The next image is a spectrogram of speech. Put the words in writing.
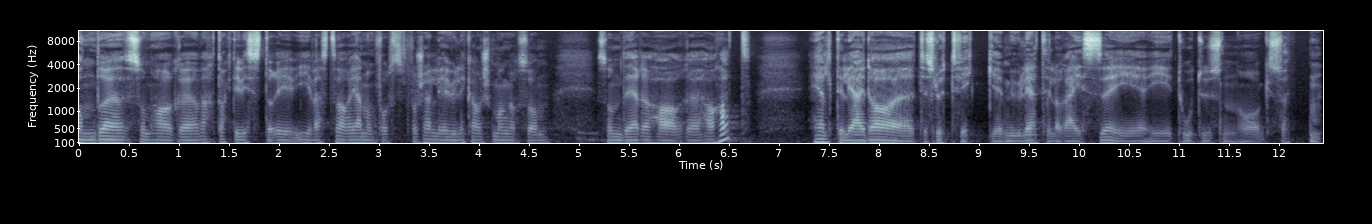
andre som har uh, vært aktivister i, i Vest-Sahara gjennom for, forskjellige ulike arrangementer som, som dere har, har, hatt. Helt til jeg da til slutt fikk mulighet til å reise i, i 2017.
